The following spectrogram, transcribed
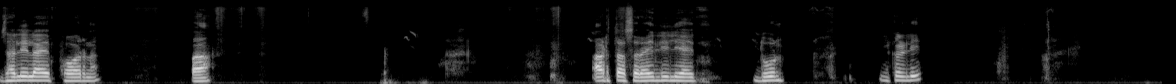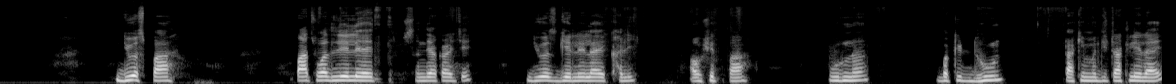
झालेला आहे फॉर्न पहा. आठ तास राहिलेली आहेत. दोन. इकडले. दिवस पहा पाच वाजलेले आहेत संध्याकाळचे. दिवस गेलेला आहे खाली. औषध पहा पूर्ण बकेट धुवून टाकीमध्ये टाकलेलं आहे.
